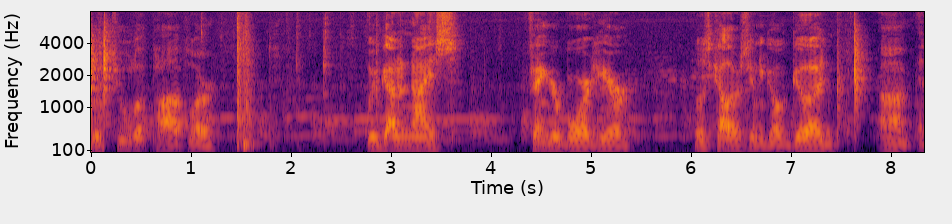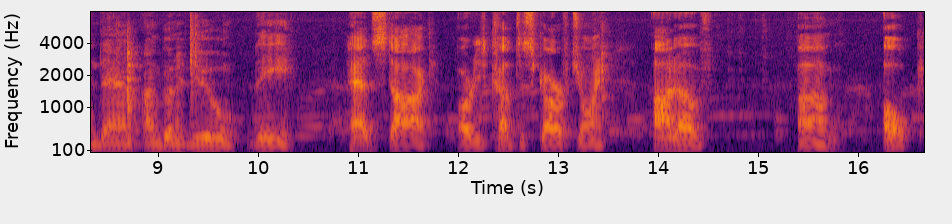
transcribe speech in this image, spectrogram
with tulip poplar. We've got a nice fingerboard here. Those colors are going to go good. Um, and then I'm going to do the headstock, already cut the scarf joint, out of um, oak.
